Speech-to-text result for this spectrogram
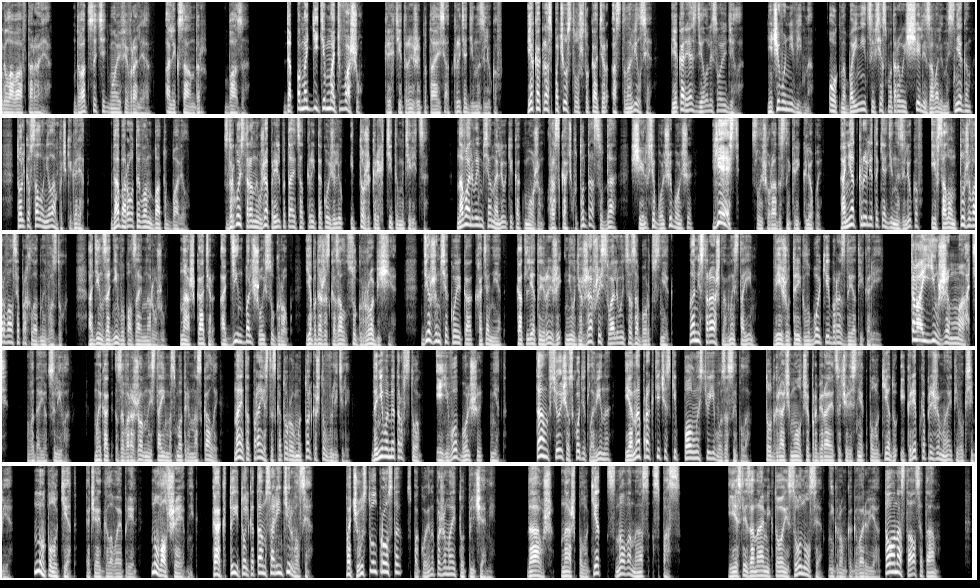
Глава вторая. 27 февраля. Александр. База. «Да помогите, мать вашу!» — кряхтит рыжий, пытаясь открыть один из люков. Я как раз почувствовал, что катер остановился, якоря сделали свое дело. Ничего не видно. Окна бойницы, все смотровые щели завалены снегом, только в салоне лампочки горят. Да обороты вон бат убавил. С другой стороны, уже апрель пытается открыть такой же люк и тоже кряхтит и матерится. Наваливаемся на люки как можем, в раскачку туда-сюда, щель все больше и больше. «Есть!» — слышу радостный крик Клёпы. Они открыли таки один из люков, и в салон тоже ворвался прохладный воздух. Один за одним выползаем наружу. Наш катер — один большой сугроб. Я бы даже сказал сугробище. Держимся кое-как, хотя нет. Котлеты и рыжий, не удержавшись, сваливаются за борт в снег. Но не страшно, мы стоим. Вижу три глубокие борозды от якорей. «Твою же мать!» — выдает Слива. Мы, как завороженные, стоим и смотрим на скалы, на этот проезд, из которого мы только что вылетели. До него метров сто, и его больше нет. Там все еще сходит лавина, и она практически полностью его засыпала. Тут грач молча пробирается через снег к полукеду и крепко прижимает его к себе. «Ну, полукед!» — качает головой Апрель. «Ну, волшебник! Как ты только там сориентировался!» «Почувствовал просто», — спокойно пожимает тот плечами. «Да уж, наш полукет снова нас спас». «Если за нами кто и сунулся, — негромко говорю я, — то он остался там».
